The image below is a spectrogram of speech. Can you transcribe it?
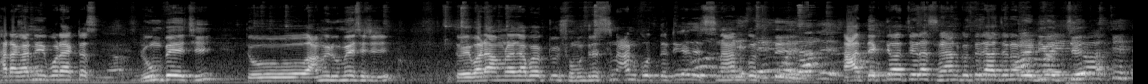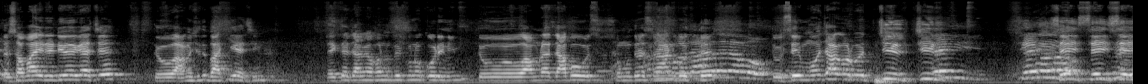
খাটাখাটির পরে একটা রুম পেয়েছি। তো আমি রুমে এসেছি। তো এবারে আমরা যাব একটু সমুদ্রে স্নান করতে, ঠিক আছে? স্নান করতে। আর দেখতে পাচ্ছি, এরা স্নান করতে যাওয়ার জন্য রেডি হচ্ছে। তো সবাই রেডি হয়ে গেছে। তো আমি শুধু বাকি আছি। দেখতে পাচ্ছি, আমি এখনও কোনো করিনি। তো আমরা যাব সমুদ্রে স্নান করতে। তো সেই মজা করব। চিল চিল। সেই সেই সেই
